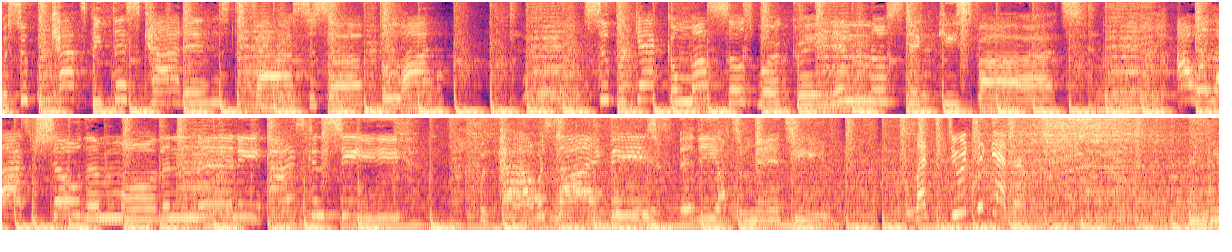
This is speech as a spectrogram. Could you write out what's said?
With super cat speed, this cat is the fastest of the lot. Super Gekko muscles work great in those sticky spots. Let's do it together. When we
